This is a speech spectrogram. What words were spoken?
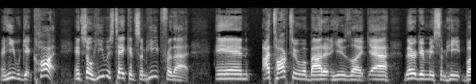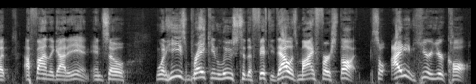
and he would get caught. And so he was taking some heat for that. And I talked to him about it, and he was like, Yeah, they were giving me some heat, but I finally got it in. And so when he's breaking loose to the 50, that was my first thought. So I didn't hear your call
